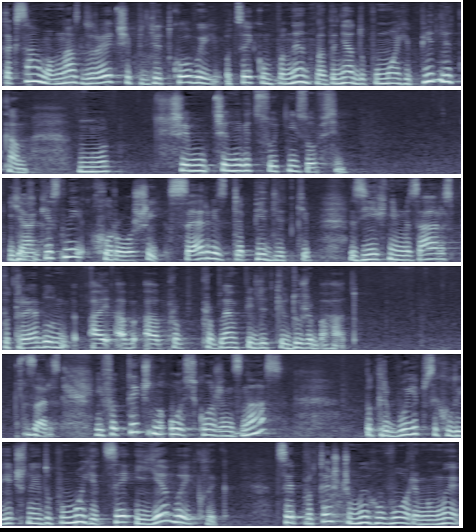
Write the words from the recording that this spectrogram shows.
Так само в нас, до речі, підлітковий оцей компонент надання допомоги підліткам ну, чи, чи не відсутній зовсім. Якісний, хороший сервіс для підлітків з їхніми зараз потребами, а, а, а про- проблем підлітків дуже багато зараз. І фактично, ось кожен з нас потребує психологічної допомоги. Це і є виклик. Це про те, що ми говоримо. Ми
